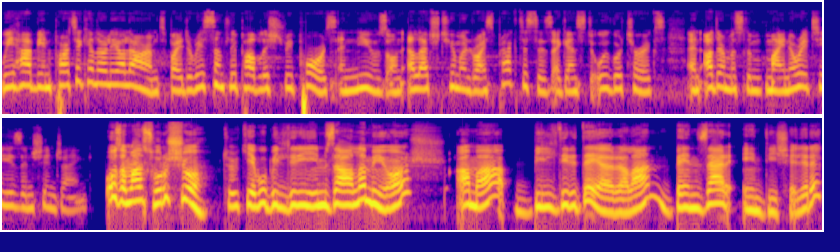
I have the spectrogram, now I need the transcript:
we have been particularly alarmed by the recently published reports and news on alleged human rights practices against the Uyghur Turks and other Muslim minorities in Xinjiang. O zaman soru şu, Türkiye bu bildiriyi imzalamıyor ama bildiride yer alan benzer endişelere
